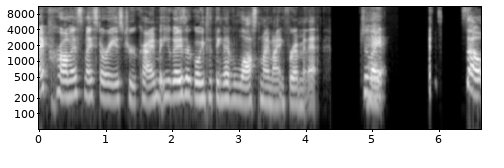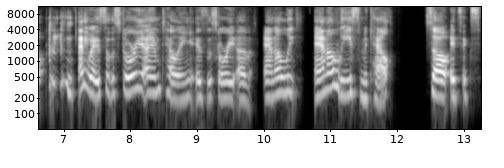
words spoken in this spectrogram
I promise my story is true crime, but you guys are going to think I've lost my mind for a minute. Too Okay. So, anyways, so the story I am telling is the story of Anneliese, Anneliese Michel. So it's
